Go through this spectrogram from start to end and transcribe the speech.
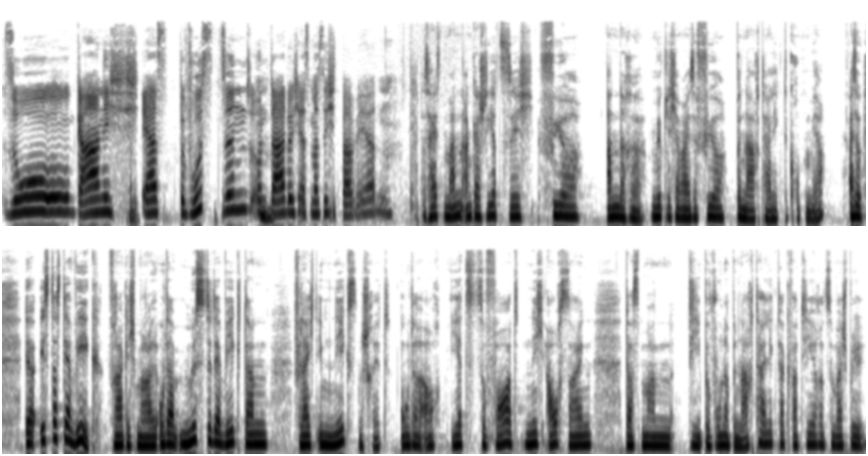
so gar nicht erst bewusst sind und mhm. dadurch erstmal sichtbar werden. Das heißt, man engagiert sich für andere, möglicherweise für benachteiligte Gruppen, ja? Also äh, ist das der Weg, frage ich mal, oder müsste der Weg dann vielleicht im nächsten Schritt oder auch jetzt sofort nicht auch sein, dass man die Bewohner benachteiligter Quartiere zum Beispiel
